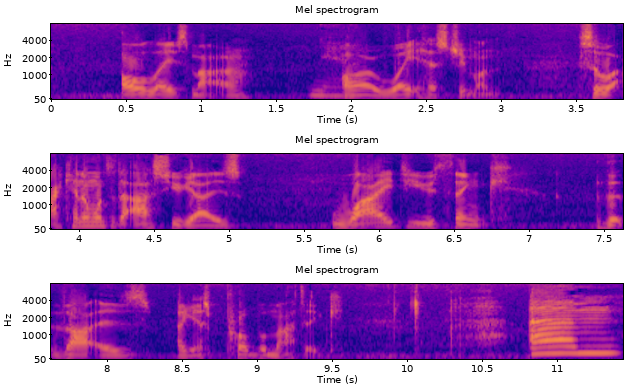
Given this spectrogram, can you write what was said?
"All lives matter," Yeah. or White History Month. So I kind of wanted to ask you guys, why do you think that that is, I guess, problematic? Um.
